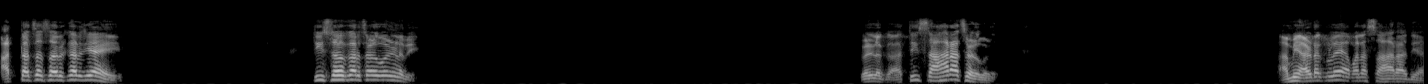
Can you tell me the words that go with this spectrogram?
आत्ताचं सरकार जे आहे ती सहकार चळवळ नव्हे कळलं का? ती सहारा चळवळ. आम्ही अडकलोय आम्हाला सहारा द्या.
